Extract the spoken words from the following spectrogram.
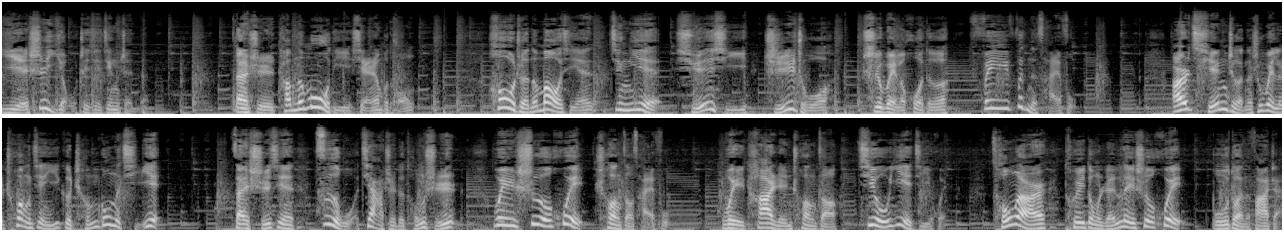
也是有这些精神的，但是他们的目的显然不同。后者的冒险、敬业、学习、执着，是为了获得非分的财富；而前者呢，是为了创建一个成功的企业，在实现自我价值的同时，为社会创造财富，为他人创造就业机会，从而推动人类社会不断的发展。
